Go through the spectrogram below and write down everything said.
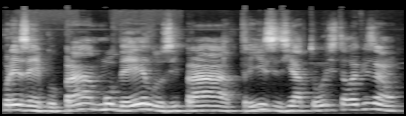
por exemplo, para modelos e para atrizes e atores de televisão.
